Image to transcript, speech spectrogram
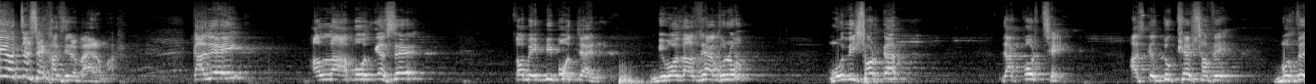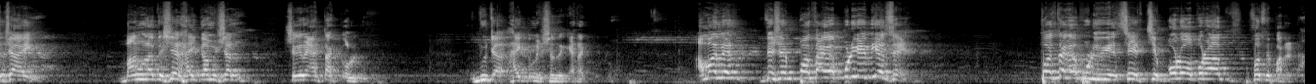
এই হচ্ছে শেখ হাসিনা ভাইয়ের আমার। কাজেই আল্লাহ আপদ গেছে, তবে বিপদ যায়নি। বিপদ আছে এখনও। মোদী সরকার যা করছে, আজকে দুঃখের সাথে বলতে চাই, বাংলাদেশের হাইকমিশন সেখানে অ্যাটাক করল। দুইটা হাই কমিশন থেকে অ্যাটাক আমাদের দেশের পতাকা পুড়িয়ে দিয়েছে। পতাকা পুড়িয়ে দিয়েছে, এর চেয়ে বড় অপরাধ হতে পারে না।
